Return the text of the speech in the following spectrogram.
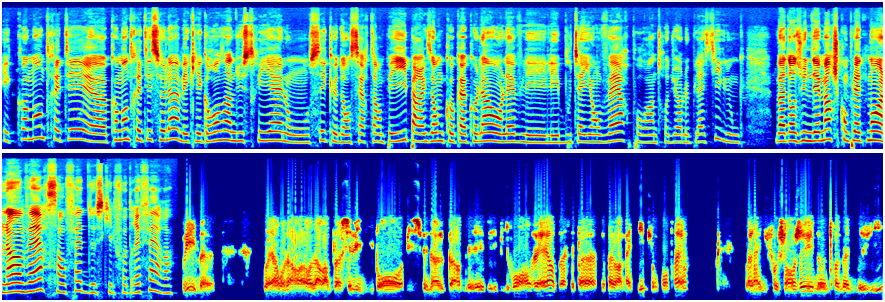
Et comment traiter, euh, comment traiter cela avec les grands industriels? On sait que dans certains pays, par exemple, Coca-Cola enlève les, les, bouteilles en verre pour introduire le plastique, donc va dans une démarche complètement à l'inverse en fait de ce qu'il faudrait faire. Oui, ben, voilà, on a, on a remplacé les biberons bisphénol par des, des biberons en verre, ben, c'est pas, pas dramatique, au contraire. Voilà, il faut changer notre mode de vie.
